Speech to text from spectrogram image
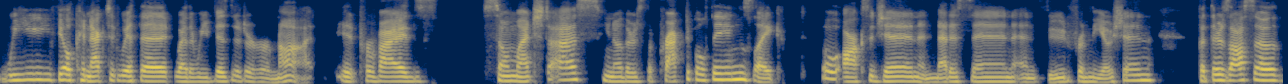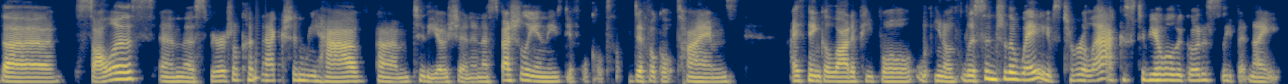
We feel connected with it, whether we visit it or not. It provides so much to us. You know, there's the practical things like, oh, oxygen and medicine and food from the ocean but there's also the solace and the spiritual connection we have um, to the ocean and especially in these difficult difficult times i think a lot of people you know listen to the waves to relax to be able to go to sleep at night.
